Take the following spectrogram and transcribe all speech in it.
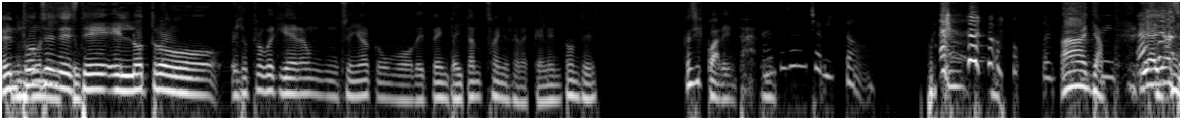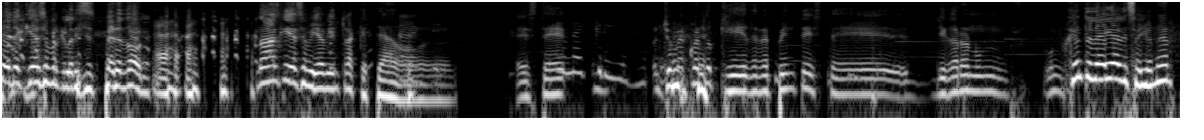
entonces este el otro el otro güey que ya era un señor como de treinta y tantos años en aquel entonces, casi 40. Ah, entonces era un chavito. ¿Por qué? Pues, Ah, ya. sí. Ya, ya sé de qué sé porque lo dices, perdón. No, es que ya se veía bien traqueteado. Este, una cría. yo me acuerdo que de repente, este, llegaron un, un- gente de ahí a desayunar.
